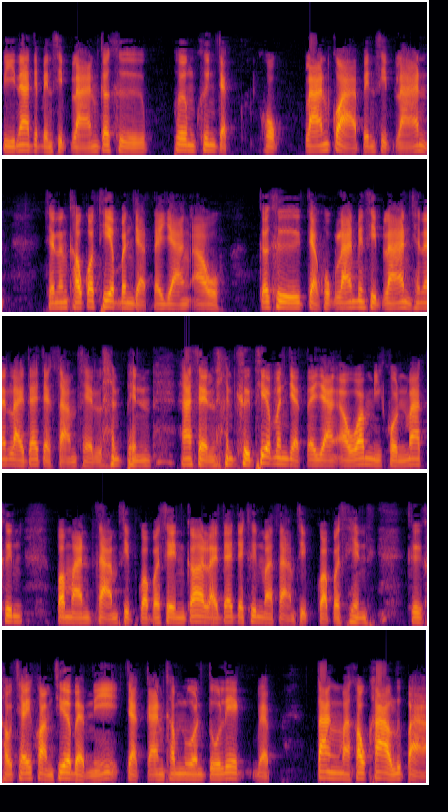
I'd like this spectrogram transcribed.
ปีหน้าจะเป็นสิบล้านก็คือเพิ่มขึ้นจากหกล้านกว่าเป็นสิบล้าน ฉะนั้นเขาก็เทียบบัญญัติแต่ยางเอา ก็คือจากหกล้านเป็นสิบล้าน ฉะนั้นรายได้จากสามแสนล้านเป็นห้าแสนล้าน คือเทียบบัญญัติแต่ยางเอาว่ามีคนมากขึ้นประมาณสามสิบกว่าเปอร์เซ็นต์ก็รายได้จะขึ้นมาสามสิบกว่าเปอร์เซ็นต์คือเขาใช้ความเชื่อแบบนี้ จากการคำนวณตัวเลขแบบตั้งมาคร่าวๆหรือเปล่า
